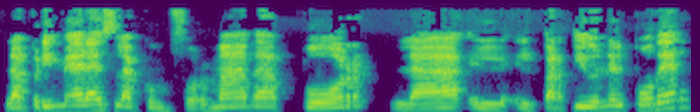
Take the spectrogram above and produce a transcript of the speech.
La primera es la conformada por la, el, partido en el poder,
